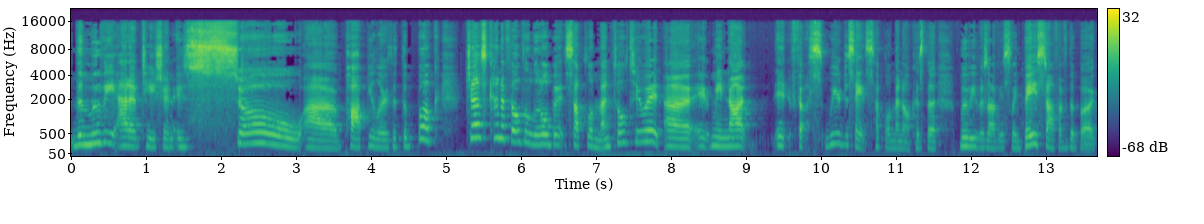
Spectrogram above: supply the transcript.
The movie adaptation is so uh, popular that the book just kind of felt a little bit supplemental to it. Uh, I mean, not it feels weird to say it's supplemental because the movie was obviously based off of the book.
